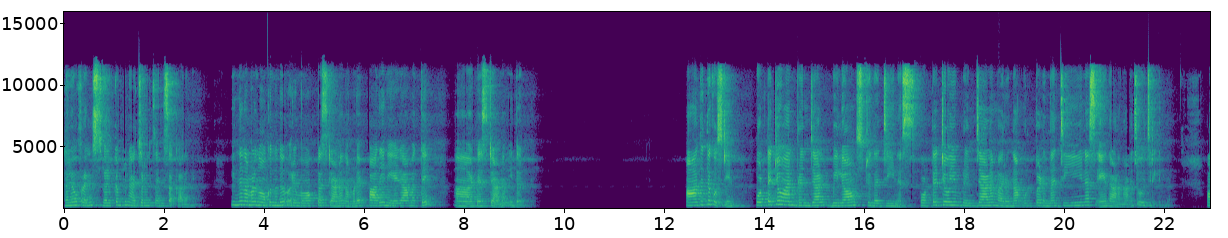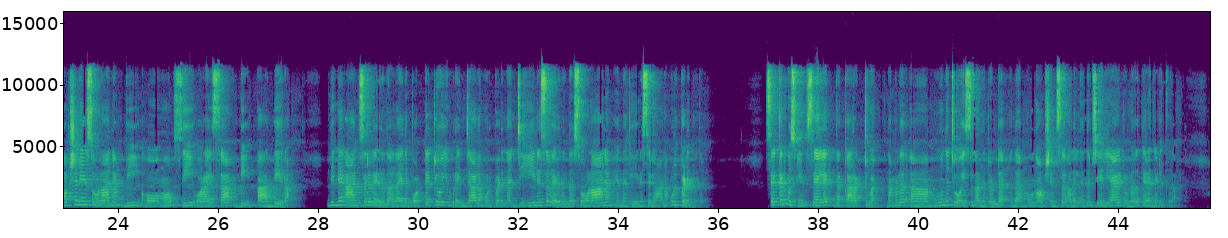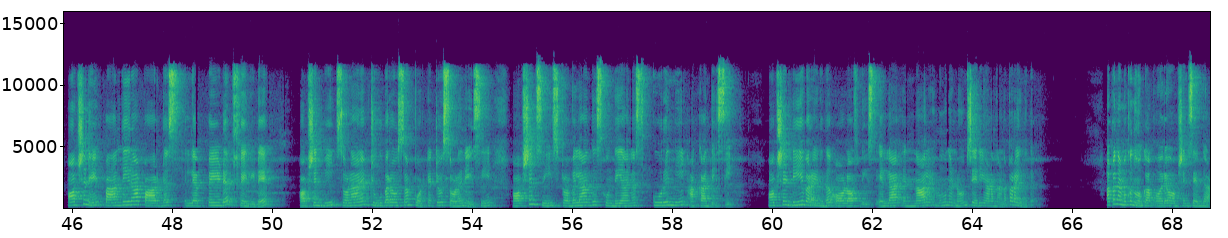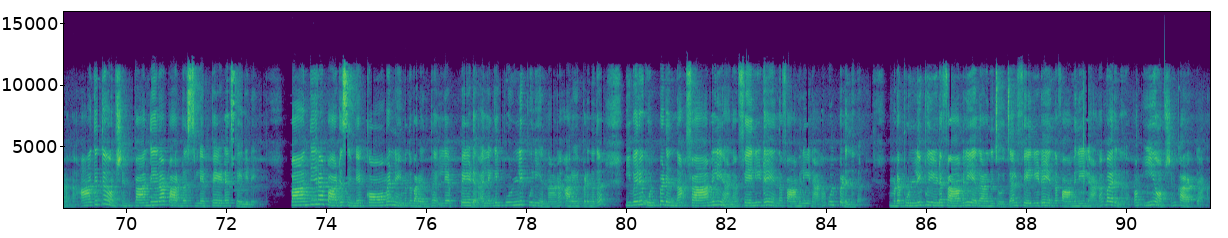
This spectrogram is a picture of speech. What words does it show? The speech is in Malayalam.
Hello friends welcome to natural science academy ഇന്ന് നമ്മൾ നോക്കുന്നത് ഒരു മോക്ക് ടെസ്റ്റാണ് നമ്മുടെ പതിനേഴാമത്തെ ടെസ്റ്റാണ് ഇത്. ആദ്യത്തെ question potato and brinjal belongs to the genus പൊട്ടറ്റോയും ബ്രിഞ്ചാളും വരുന്ന ഉൾപ്പെടുന്ന ജീനസ് ഏതാണെന്നാണ് ചോദിച്ചിരിക്കുന്നത്. Option A Solanum B Homo C Oryza D Panthera ഇതിന്റെ ആൻസർ വരുന്നത് അതായത് പൊട്ടറ്റോയും ബ്രിഞ്ചാളും ഉൾപ്പെടുന്ന ജീനസ് വരുന്നത് സോളാനം എന്ന ജീനസിലാണ് ഉൾപ്പെടുന്നത്. Second question select the correct one നമ്മൾ മൂന്ന് ചോയ്സ് തന്നിട്ടുണ്ട്. അത് മൂന്ന് ഓപ്ഷൻസ് അതിൽ നിന്നും ശരിയായിട്ടുള്ളത് തിരഞ്ഞെടുക്കുക. Option A Panthera pardus leopard Felidae option B Solanum tuberosum potato Solanaceae option C Strobilanthes kunthianus Kurinji Acanthaceae option D പറയുന്നത് ഓൾ ഓഫ് ദീസ് എല്ലാ നാല് മൂന്നെണ്ണവും ശരിയാണെന്നാണ് പറയുന്നത്. അപ്പം നമുക്ക് നോക്കാം ഓരോ ഓപ്ഷൻസ് എന്താണെന്ന്. ആദ്യത്തെ option Panthera pardus leopard Felidae Panthera പാഡസിന്റെ common name എന്ന് പറയുന്നത് ലെപ്പേഡ് അല്ലെങ്കിൽ പുള്ളിപ്പുലി എന്നാണ് അറിയപ്പെടുന്നത്. ഇവർ ഉൾപ്പെടുന്ന ഫാമിലിയാണ് ഫെലിഡ എന്ന ഫാമിലിയിലാണ് ഉൾപ്പെടുന്നത്. നമ്മുടെ പുള്ളിപ്പുലിയുടെ ഫാമിലി ഏതാണെന്ന് ചോദിച്ചാൽ ഫെലിഡ എന്ന ഫാമിലിയിലാണ് വരുന്നത്. അപ്പം ഈ ഓപ്ഷൻ കറക്റ്റാണ്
